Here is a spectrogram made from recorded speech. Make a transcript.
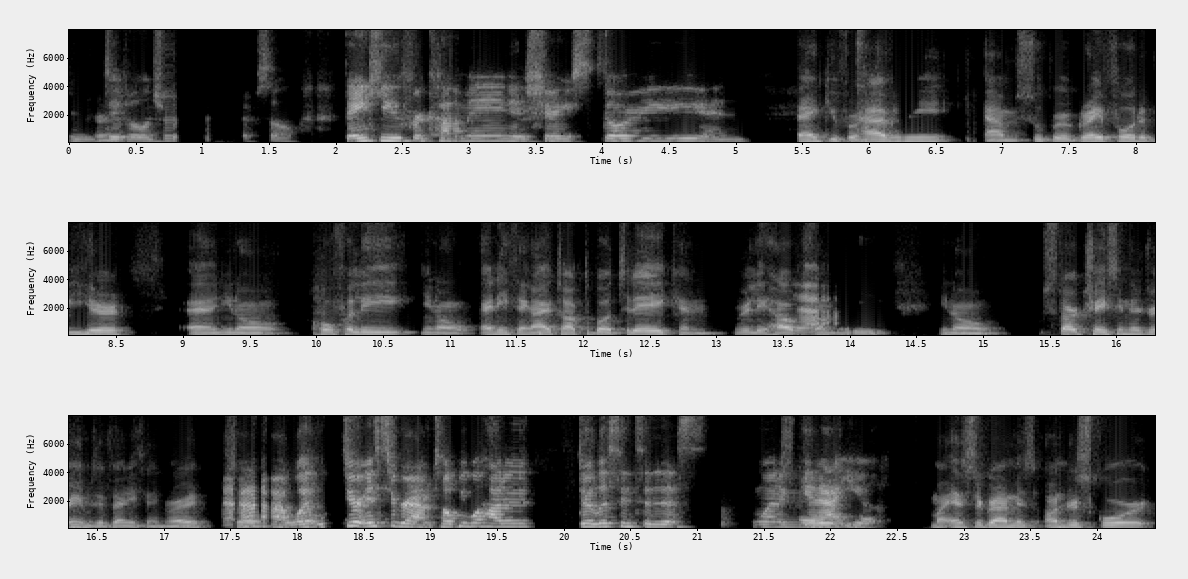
in sure. digital entrepreneurship. So thank you for coming and sharing your story and thank you for having me. I'm super grateful to be here. And you know, hopefully, you know, anything I talked about today can really help yeah. somebody, you know, start chasing their dreams, if anything, right? Yeah. So, what, what's your Instagram? Tell people how to they're listening to this, want to so, get at you. My Instagram is underscore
